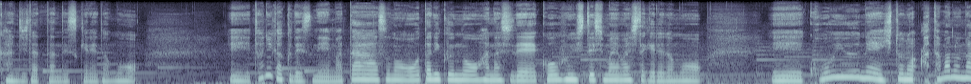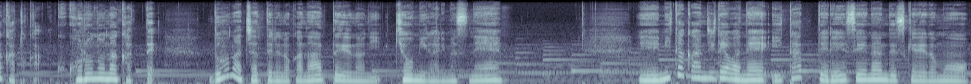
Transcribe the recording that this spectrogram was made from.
感じだったんですけれども、えー、とにかくですねまたその大谷君のお話で興奮してしまいましたけれども、えー、こういうね人の頭の中とか心の中ってどうなっちゃってるのかなというのに興味がありますね、え、見た感じではね至って冷静なんですけれども、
